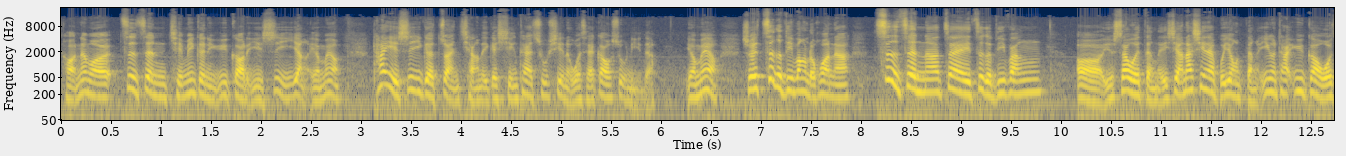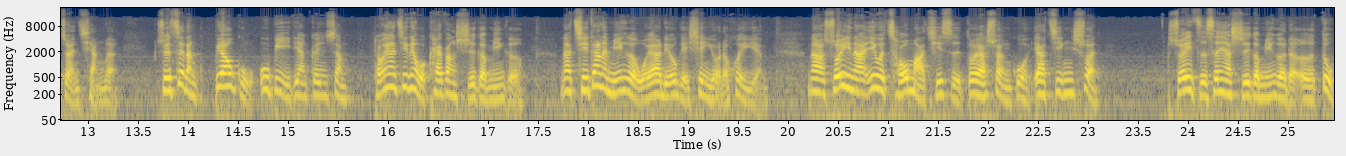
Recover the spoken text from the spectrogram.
好，那么自证前面跟你预告的也是一样，有没有？它也是一个转强的一个形态出现了，我才告诉你的，有没有？所以这个地方的话呢，自证呢在这个地方呃也稍微等了一下，那现在不用等，因为它预告我转强了，所以这两标股务必一定要跟上。同样，今天我开放十个名额，那其他的名额我要留给现有的会员。那所以呢，因为筹码其实都要算过，要精算。所以只剩下十个名额的额度，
